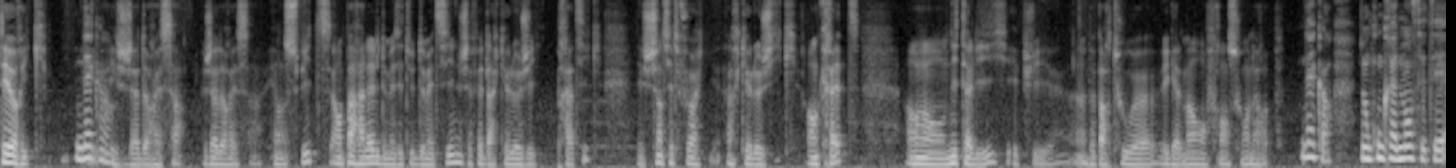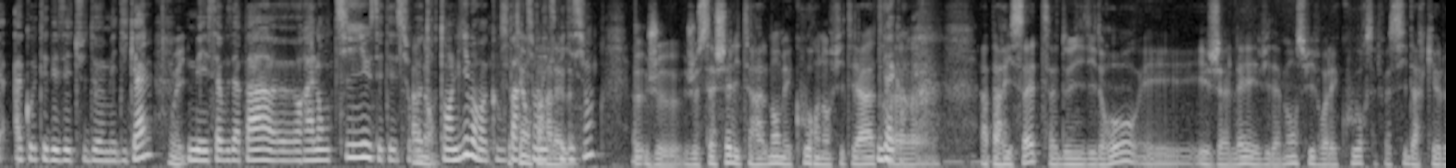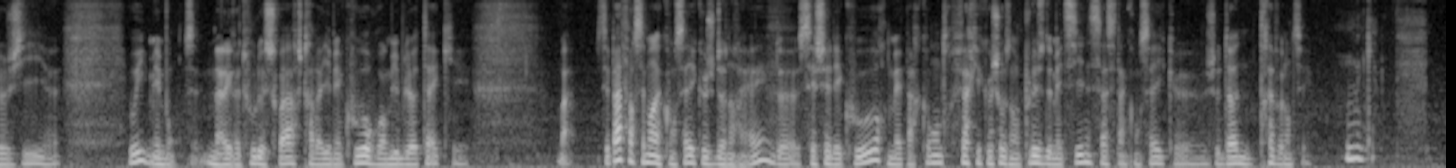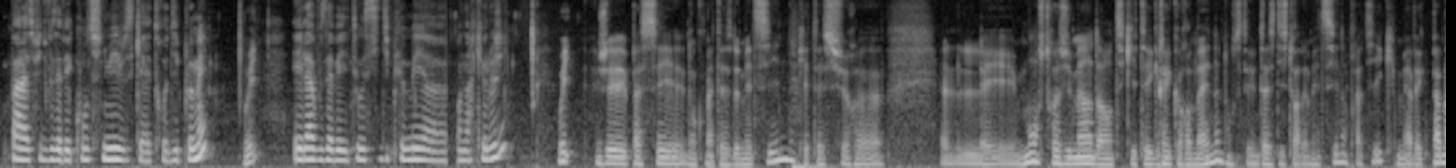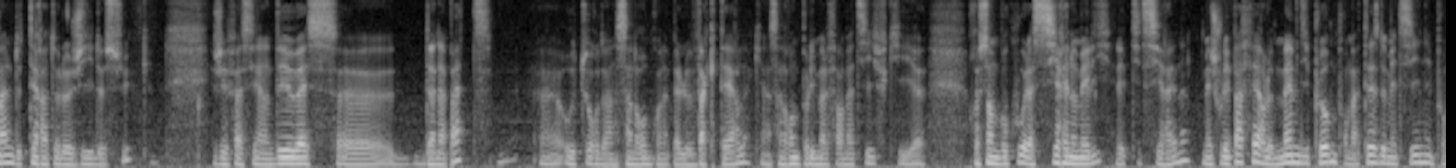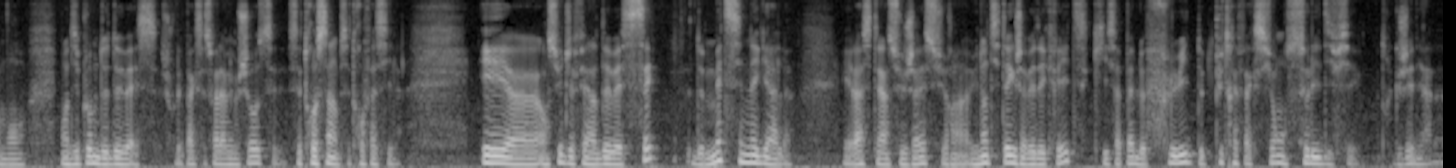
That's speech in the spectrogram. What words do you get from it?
théorique. D'accord. Et j'adorais ça, j'adorais ça. Et ensuite, en parallèle de mes études de médecine, j'ai fait de l'archéologie pratique, des chantiers de fouilles archéologiques en Crète, en, Italie, et puis un peu partout euh, également en France ou en Europe. D'accord. Donc concrètement, c'était à côté des études médicales, mais ça vous a pas euh, ralenti C'était sur ah votre temps libre que vous partiez en, expédition? Euh, je, séchais littéralement mes cours en amphithéâtre euh, à Paris 7, à Denis Diderot, et, j'allais évidemment suivre les cours, cette fois-ci d'archéologie. oui, mais bon, malgré tout, le soir, je travaillais mes cours ou en bibliothèque. Et... Voilà. C'est pas forcément un conseil que je donnerais, de sécher les cours, mais par contre, faire quelque chose en plus de médecine, ça c'est un conseil que je donne très volontiers. Par la suite, vous avez continué jusqu'à être diplômé. Oui. Et là, vous avez été aussi diplômé en archéologie Oui, j'ai passé donc ma thèse de médecine qui était sur les monstres humains dans l'Antiquité gréco-romaine, donc c'était une thèse d'histoire de médecine en pratique, mais avec pas mal de tératologie dessus. J'ai passé un DES euh, d'anapath euh, autour d'un syndrome qu'on appelle le VACTERL, qui est un syndrome polymalformatif qui euh, ressemble beaucoup à la sirénomélie, les petites sirènes, mais je voulais pas faire le même diplôme pour ma thèse de médecine et pour mon, diplôme de DES. Je voulais pas que ce soit la même chose, c'est trop simple, c'est trop facile. Et ensuite j'ai fait un DESC de médecine légale et là, c'était un sujet sur une entité que j'avais décrite qui s'appelle le fluide de putréfaction solidifié. Un truc génial.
